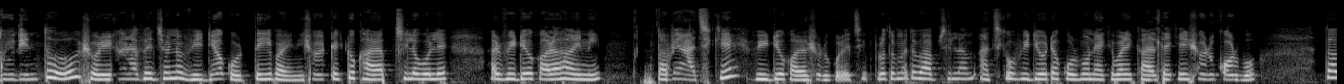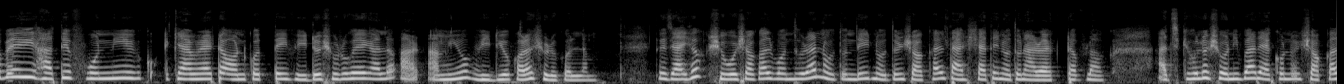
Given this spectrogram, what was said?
দুদিন তো শরীর খারাপের জন্য ভিডিও করতেই পারিনি। শরীরটা একটু খারাপ ছিল বলে আর ভিডিও করা হয়নি। তবে আজকে ভিডিও করা শুরু করেছি। প্রথমে তো ভাবছিলাম আজকেও ভিডিওটা করব না, একেবারে কাল থেকেই শুরু করব। তবে এই হাতে ফোন নিয়ে ক্যামেরাটা অন করতেই ভিডিও শুরু হয়ে গেল আর আমিও ভিডিও করা শুরু করলাম। তো যাই হোক, শুভ সকাল বন্ধুরা। নতুন দিন, নতুন সকাল। তার সাথে নতুন আরও একটা ব্লগ আজকে হলো শনিবার, এখন ওই সকাল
